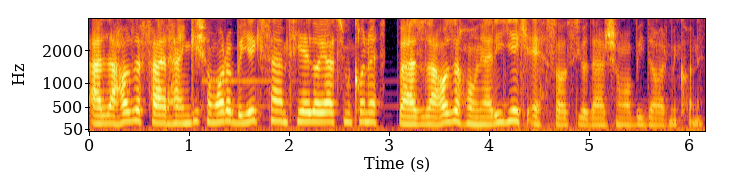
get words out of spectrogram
از لحاظ فرهنگی شما رو به یک سمتی هدایت می‌کنه و از لحاظ هنری یک احساسی رو در شما بیدار می‌کنه.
